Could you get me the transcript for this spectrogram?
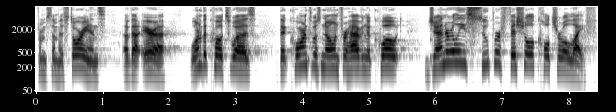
from some historians of that era. One of the quotes was that Corinth was known for having a quote, generally superficial cultural life.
